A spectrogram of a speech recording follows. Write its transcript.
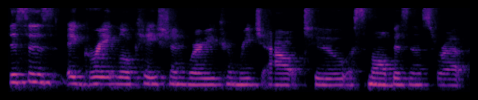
this is a great location where you can reach out to a small business rep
